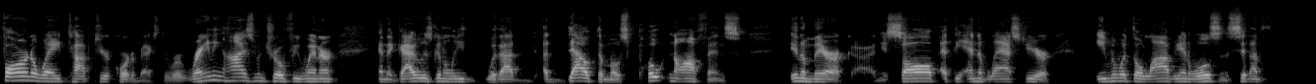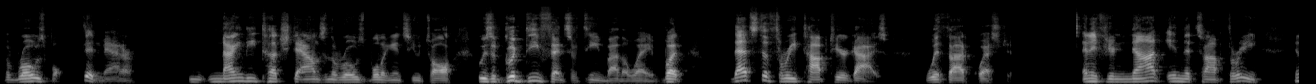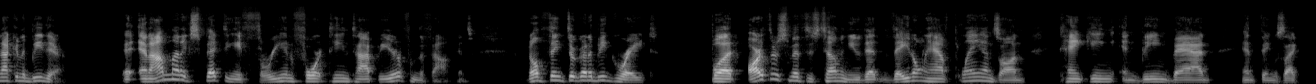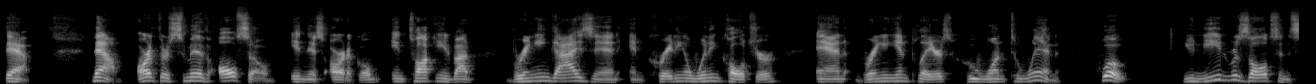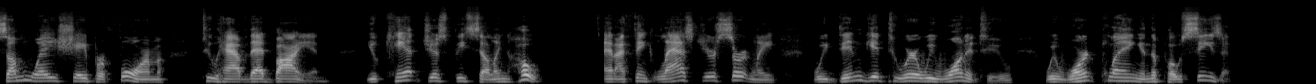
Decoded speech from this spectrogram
far and away top tier quarterbacks, the reigning Heisman Trophy winner, and the guy who's going to lead without a doubt the most potent offense in America. And you saw at the end of last year, even with Olave and Wilson sitting on the Rose Bowl, didn't matter. 90 touchdowns in the Rose Bowl against Utah, who's a good defensive team, by the way. But that's the three top tier guys without question. And if you're not in the top three, you're not going to be there. And I'm not expecting a three and 14 top year from the Falcons. I don't think they're going to be great, but Arthur Smith is telling you that they don't have plans on tanking and being bad and things like that. Now, Arthur Smith also in this article, in talking about bringing guys in and creating a winning culture and bringing in players who want to win. Quote, you need results in some way, shape, or form to have that buy in. You can't just be selling hope. And I think last year, certainly, we didn't get to where we wanted to. We weren't playing in the postseason.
